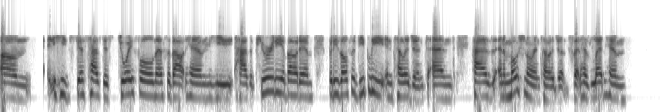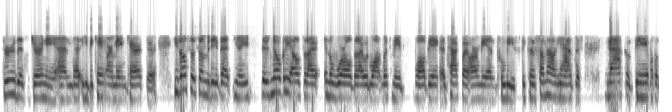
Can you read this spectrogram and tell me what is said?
Um, he just has this joyfulness about him. He has a purity about him, but he's also deeply intelligent and has an emotional intelligence that has led him through this journey and he became our main character. He's also somebody that, you know, you, there's nobody else that I in the world that I would want with me while being attacked by army and police because somehow he has this knack of being able to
